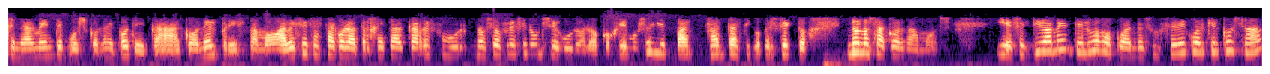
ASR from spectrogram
generalmente pues con la hipoteca, con el préstamo, a veces hasta con la tarjeta del Carrefour, nos ofrecen un seguro, lo cogemos, oye, fantástico, perfecto, no nos acordamos. Y efectivamente luego cuando sucede cualquier cosa,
